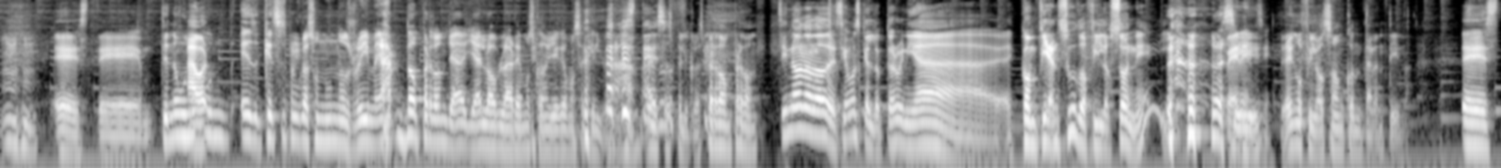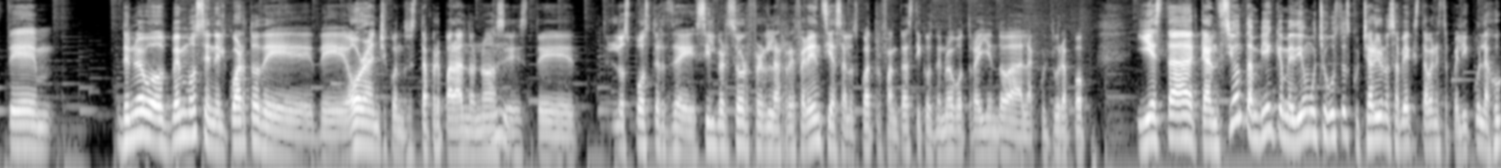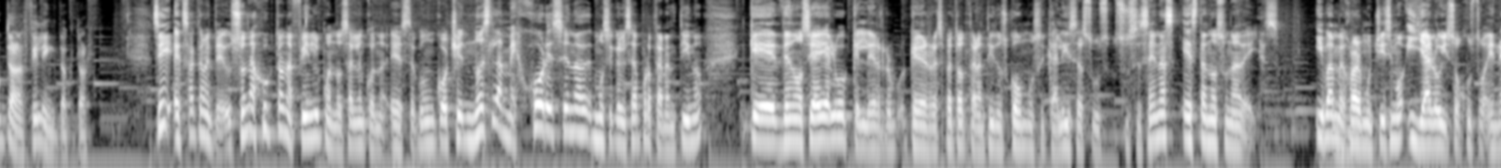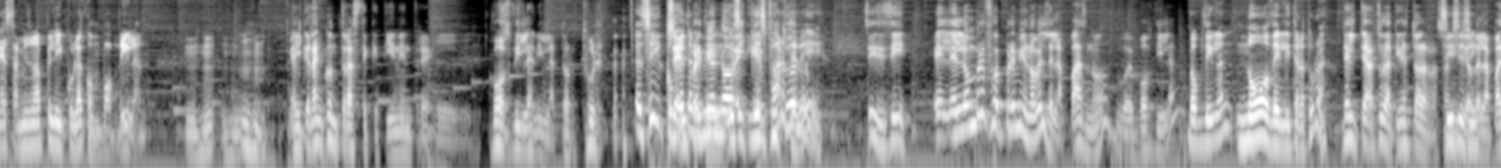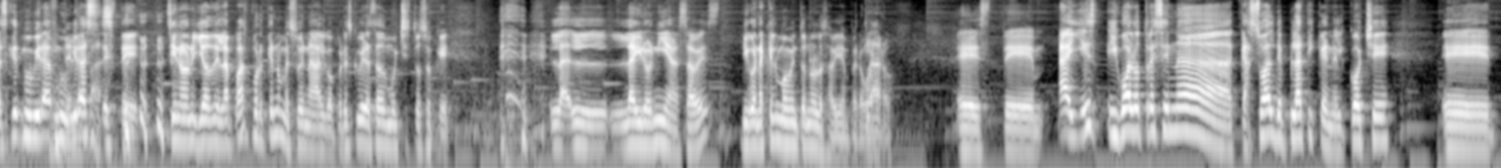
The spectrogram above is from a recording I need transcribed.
Este. Tiene un, Ahora- un- es- que esas películas son unos remakes. No, perdón, ya, ya lo hablaremos cuando lleguemos aquí ajá, Este, a esas películas. Perdón, perdón. Sí, no, no, no. Decíamos que el doctor venía eh, confianzudo, filosón, ¿eh? Y, Sí, tengo filosón con Tarantino. este. De nuevo, vemos en el cuarto de, de Orange cuando se está preparando, ¿no? Mm. Este. Los pósters de Silver Surfer, las referencias a los cuatro fantásticos, de nuevo trayendo a la cultura pop. Y esta canción también que me dio mucho gusto escuchar, yo no sabía que estaba en esta película, Hooked on a Feeling, doctor. Sí, exactamente. Suena Hooked on a Film cuando salen con, este, con un coche. No es la mejor escena musicalizada por Tarantino, que de no si hay algo que le, que le respeto a Tarantino es cómo musicaliza sus, sus escenas. Esta no es una de ellas. Iba a mejorar muchísimo y ya lo hizo justo en esta misma película con Bob Dylan. El gran contraste que tiene entre el Bob Dylan y la tortura. Eh, Sí, O sea, el completamente. premio y el y es parte futuro- de Sí, sí, sí. El, el hombre fue premio Nobel de la Paz, ¿no? Bob Dylan. Bob Dylan, no de literatura. De literatura, tienes toda la razón. Sí, sí, yo sí. de la paz. Es que me, hubiera, me hubieras, este. Si no, yo de la paz, ¿por qué no me suena algo? Pero es que hubiera estado muy chistoso que. la, la ironía, ¿sabes? Digo, en aquel momento no lo sabían, pero bueno. Este. Ah, y es igual otra escena casual de plática en el coche. eh,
